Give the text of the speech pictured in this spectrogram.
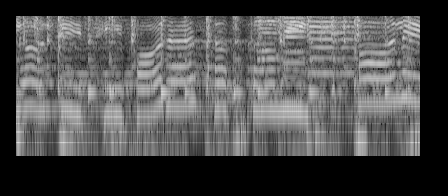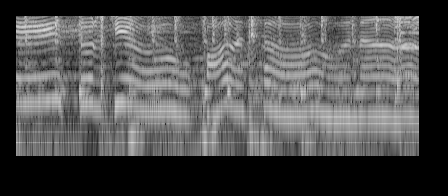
लो तिथि पर सप्तमी कले सूर्य उपासना।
